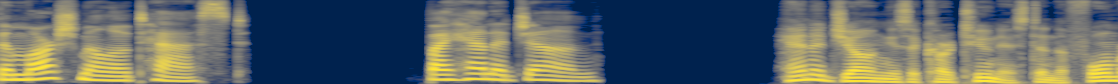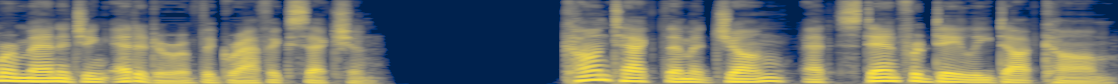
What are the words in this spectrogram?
The Marshmallow Test. By Hannah Jung. Hannah Jung is a cartoonist and the former managing editor of the graphic section. Contact them at jung at stanforddaily.com.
